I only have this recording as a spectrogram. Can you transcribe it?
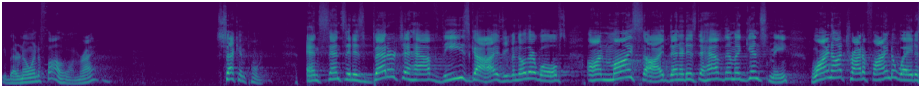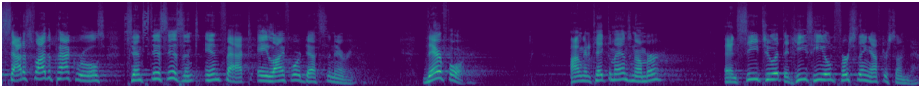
You better know when to follow them, right? Second point. And since it is better to have these guys, even though they're wolves, on my side than it is to have them against me, why not try to find a way to satisfy the pack rules since this isn't, in fact, a life or death scenario? Therefore, I'm going to take the man's number and see to it that he's healed first thing after sundown.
